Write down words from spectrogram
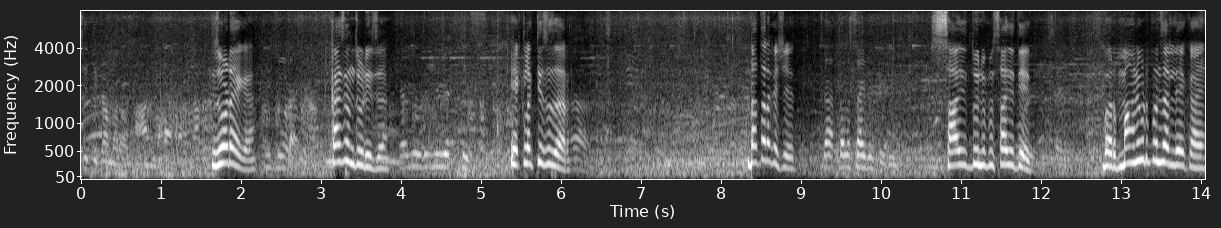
शेती कामाला जोड आहे का? जोड आहे. काय सांग जोडीचं? त्या जोडीची एकतीस. एक लाख तीस हजार. दाताला कसे आहेत? दाताला साईड होती सहा दोन्ही पण सहा देते आहेत. बरं मागणी कुठं पण झाली आहे काय?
